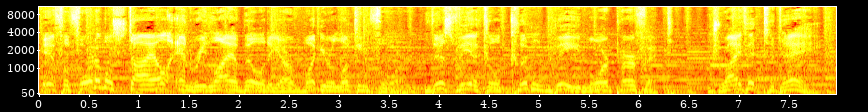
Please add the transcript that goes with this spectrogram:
If affordable style and reliability are what you're looking for, this vehicle couldn't be more perfect. Drive it today.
